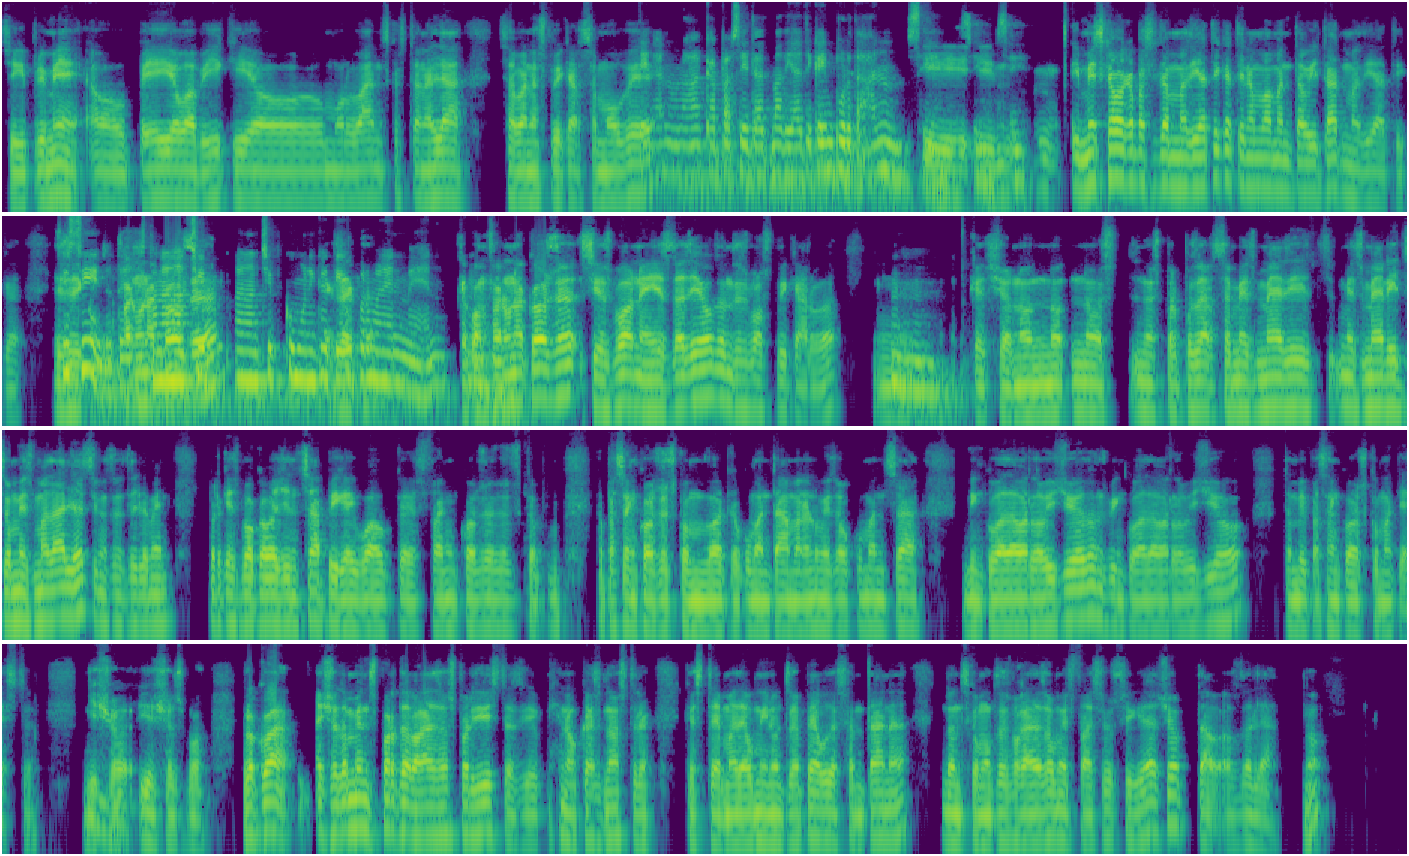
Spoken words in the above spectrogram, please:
O sigui, primer, el Pei o la Vicky o el Morlans que estan allà saben explicar-se molt bé. Tenen una capacitat mediàtica important, sí. I, sí, i, sí. I més que la capacitat mediàtica, tenen la mentalitat mediàtica. És sí, dir, sí, fan una cosa, en, el xip, en el xip comunicatiu exacte, permanentment. Que quan fan una cosa, si és bona i és de Déu, doncs es vol explicar-la. Mm -hmm. Que això no, no, no, és, no és per posar-se més mèrits, més mèrits o més medalles, sinó senzillament perquè és bo que la gent sàpiga, igual que es fan coses, que, que passen coses com la que comentava ara només al començar vinculada a la religió, doncs vinculada a la religió també passen coses com aquesta. I això, mm. i això és bo. Però clar, això també ens porta a vegades als periodistes, i en el cas nostre, que estem a 10 minuts a peu de Santana, doncs que moltes vegades el més fàcil sigui això, tal, els d'allà, no?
